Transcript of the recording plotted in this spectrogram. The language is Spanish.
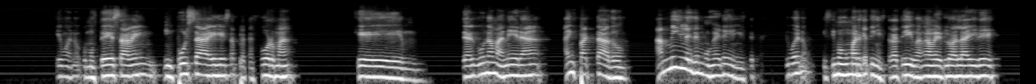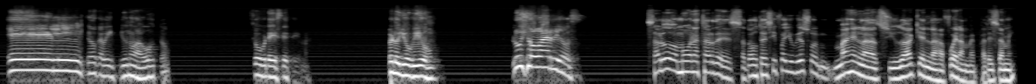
que bueno, como ustedes saben, Impulsa es esa plataforma que mm, de alguna manera ha impactado a miles de mujeres en este país. Y bueno, hicimos un marketing strategy, van a verlo al aire el, creo que 21 de agosto, sobre ese tema. Pero llovió, Lucho Barrios. Saludos, muy buenas tardes a todos ustedes. Sí fue lluvioso más en la ciudad que en las afueras, me parece a mí,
